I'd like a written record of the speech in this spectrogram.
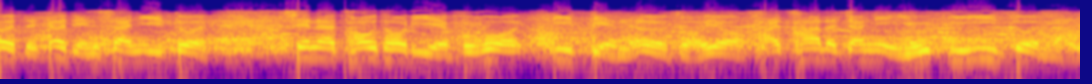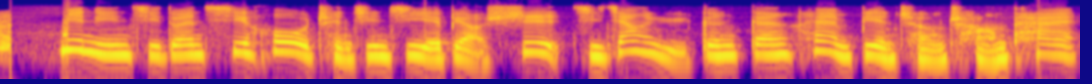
二点二点三亿吨，现在 total 也不过一点二左右，还差了将近有一亿吨呢。面临极端气候，陈俊基也表示，急降雨跟干旱变成常态。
